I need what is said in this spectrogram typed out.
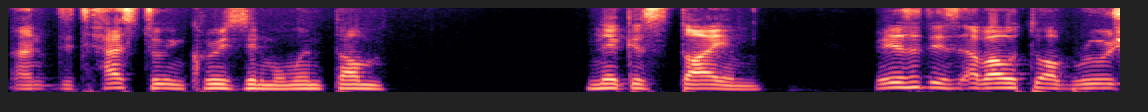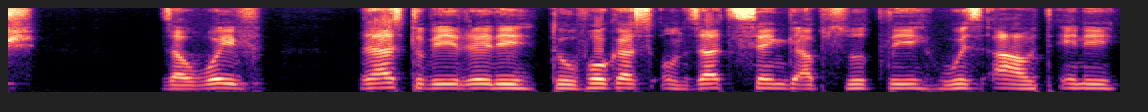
and it has to increase in momentum next time. It is about to approach the wave it has to be ready to focus on that thing absolutely without any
